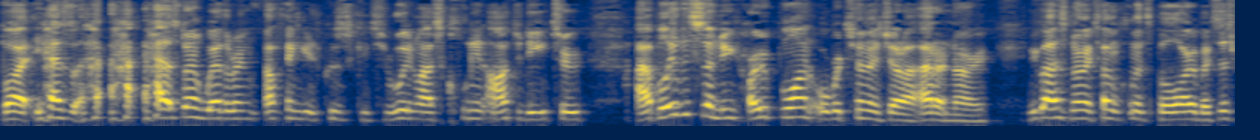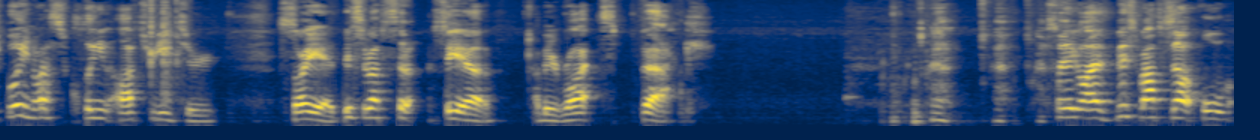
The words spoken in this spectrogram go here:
But it has ha, has no weathering, nothing because it's really nice, clean R2D2. I believe this is a New Hope one or Return of Jedi. I don't know If you guys know, tell me in the comments below, but it's just really nice, clean R2D2. So yeah, this wraps it up. So yeah, I'll be right back. So yeah guys, this wraps up all...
